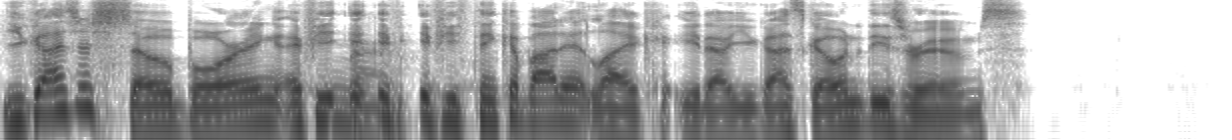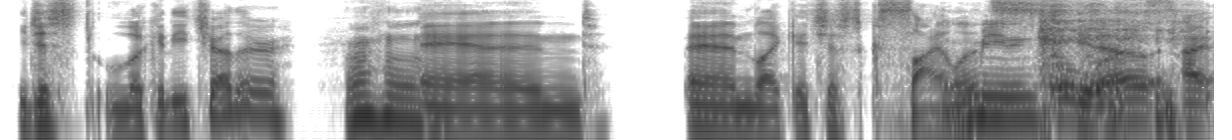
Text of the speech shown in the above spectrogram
You guys are so boring. If you No. if if you think about it, like you know, you guys go into these rooms, you just look at each other, Mhm. and and like it's just silence. Meaningful you know. I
